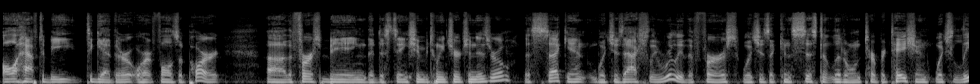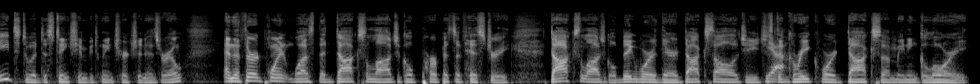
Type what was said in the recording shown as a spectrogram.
all have to be together or it falls apart. Uh, the first being the distinction between church and Israel. The second, which is actually really the first, which is a consistent literal interpretation, which leads to a distinction between church and Israel. And the third point was the doxological purpose of history. Doxological, big word there, doxology, just Yeah. the Greek word doxa, meaning glory.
